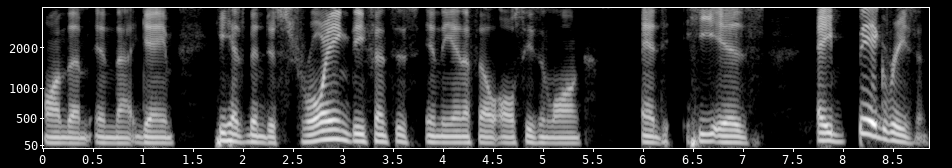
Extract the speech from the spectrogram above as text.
on them in that game. He has been destroying defenses in the NFL all season long, and he is a big reason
